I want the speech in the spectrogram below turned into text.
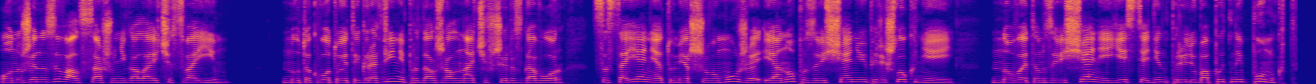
Он уже называл Сашу Николаевича своим. «Ну так вот у этой графини, — продолжал начавший разговор, — состояние от умершего мужа, и оно по завещанию перешло к ней. Но в этом завещании есть один прелюбопытный пункт.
